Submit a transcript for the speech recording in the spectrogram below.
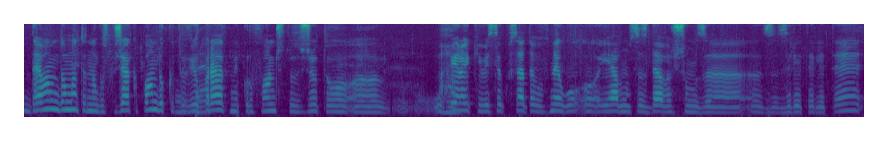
давам думата на госпожа Капон, докато ви Добре. оправят микрофончето, защото а, опирайки ви се косата в него, явно създава шум за, за зрителите.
